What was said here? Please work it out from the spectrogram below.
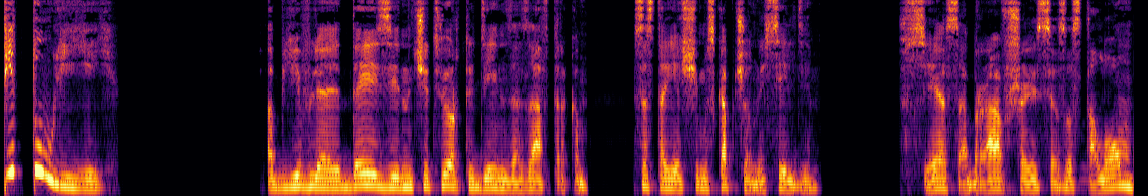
Петулией», — объявляет Дейзи на четвертый день за завтраком, состоящим из копченой сельди. Все собравшиеся за столом,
